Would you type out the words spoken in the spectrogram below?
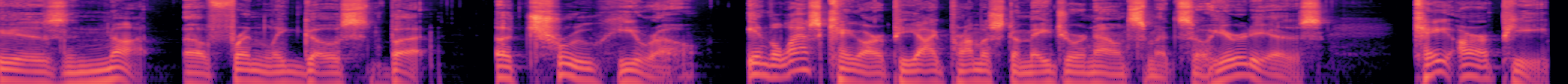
is not a friendly ghost, but a true hero. In the last KRP, I promised a major announcement, so here it is. KRP,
